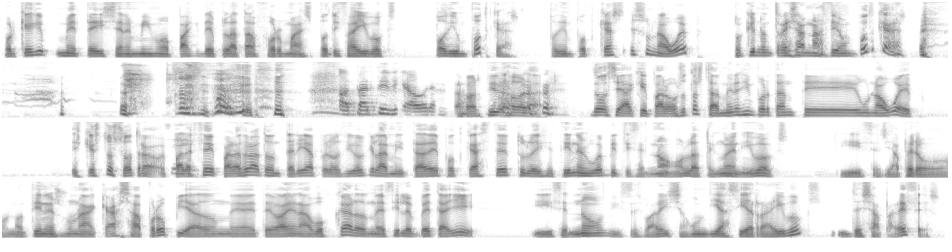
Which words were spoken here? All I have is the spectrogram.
por qué metéis en el mismo pack de plataforma Spotify, Evox, Podium Podcast? Podium Podcast es una web. ¿Por qué no entráis a Nación Podcast? a partir de ahora. A partir de ahora. No, o sea, que para vosotros también es importante una web. Es que esto es otra. Parece, parece una tontería, pero os digo que la mitad de podcaster tú le dices, ¿tienes web? Y te dicen, no, la tengo en Evox. Y dices, ya, pero no tienes una casa propia donde te vayan a buscar, donde decirles vete allí. Y dices, no, y dices, vale, y si algún día cierra iVoox, desapareces.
